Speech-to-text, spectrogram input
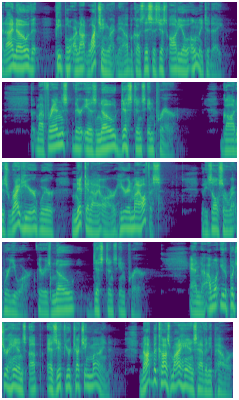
And I know that people are not watching right now because this is just audio only today. But my friends, there is no distance in prayer. God is right here where Nick and I are, here in my office. But He's also right where you are. There is no distance in prayer. And uh, I want you to put your hands up as if you're touching mine. Not because my hands have any power.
